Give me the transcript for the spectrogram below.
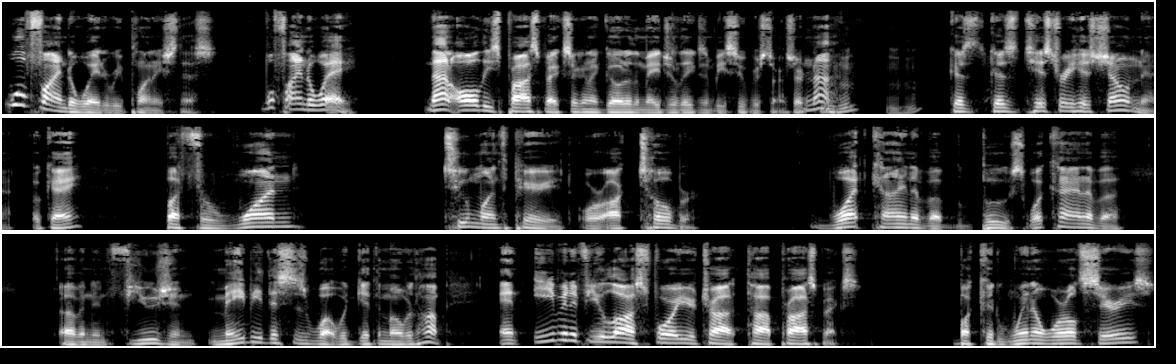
we'll find a way to replenish this. We'll find a way. Not all these prospects are going to go to the major leagues and be superstars. They're not Mm-hmm. because because history has shown that. Okay, but for one two month period or October, what kind of a boost? What kind of a of an infusion? Maybe this is what would get them over the hump. And even if you lost four of your tro- top prospects, but could win a World Series,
